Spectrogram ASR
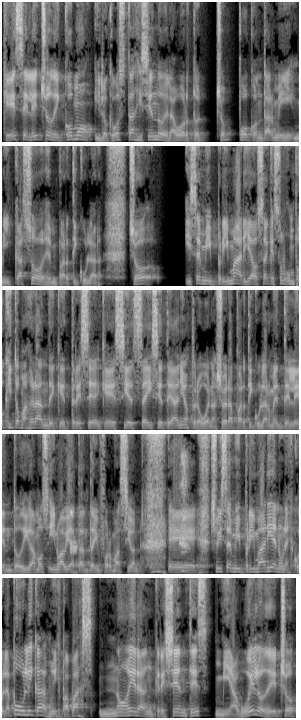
que es el hecho de cómo, y lo que vos estás diciendo del aborto, yo puedo contar mi, mi caso en particular. Yo hice mi primaria, o sea que es un poquito más grande que 13, que 6, 7 años, pero bueno, yo era particularmente lento, digamos, y no había tanta información. Eh, yo hice mi primaria en una escuela pública, mis papás no eran creyentes, mi abuelo, de hecho,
